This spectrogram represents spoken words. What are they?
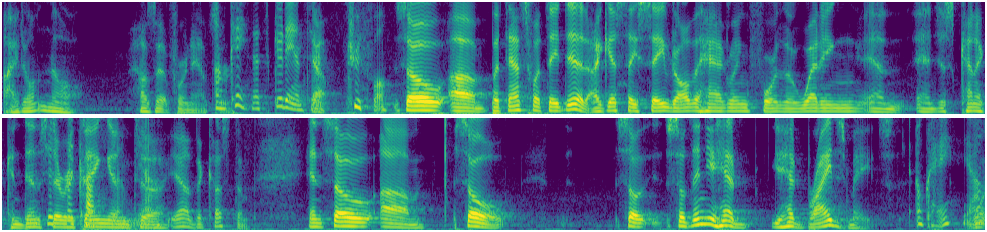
I don't know. How's that for an answer? Okay, that's a good answer. Yeah. Truthful. So, um, but that's what they did. I guess they saved all the haggling for the wedding and and just kind of condensed everything custom, into yeah. the custom. And so, um, so, so, so then you had you had bridesmaids, Okay. Yeah.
